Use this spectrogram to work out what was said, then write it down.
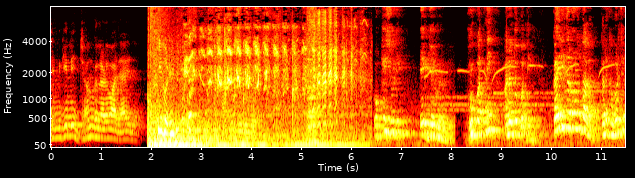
જિંદગીની જંગ લડવા જાય છે. ઓકે સ્વીટી એક ગેમ રમી. હું પત્ની અને તું પતિ. કઈ રીતે કરવાનું તારે? તને ખબર છે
